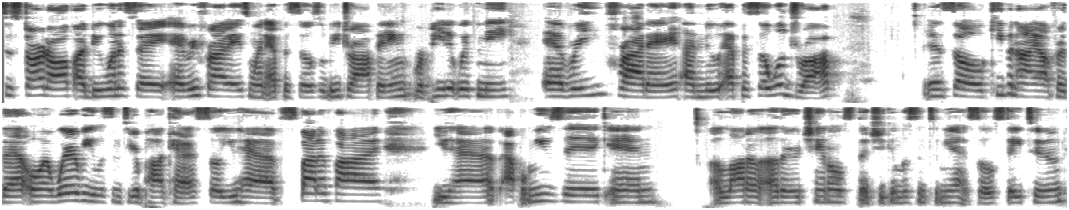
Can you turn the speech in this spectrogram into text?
to start off, I do want to say every Fridays when episodes will be dropping, repeat it with me. Every Friday, a new episode will drop. And so keep an eye out for that on wherever you listen to your podcast. So you have Spotify, you have Apple Music, and a lot of other channels that you can listen to me at. So stay tuned.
